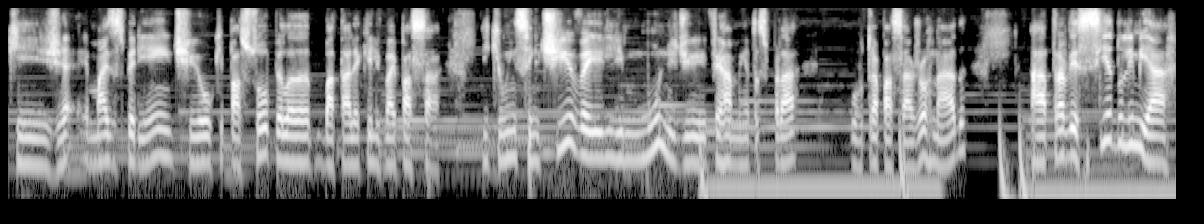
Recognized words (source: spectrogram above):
que já é mais experiente ou que passou pela batalha que ele vai passar e que o incentiva e lhe mune de ferramentas para ultrapassar a jornada. A travessia do limiar,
